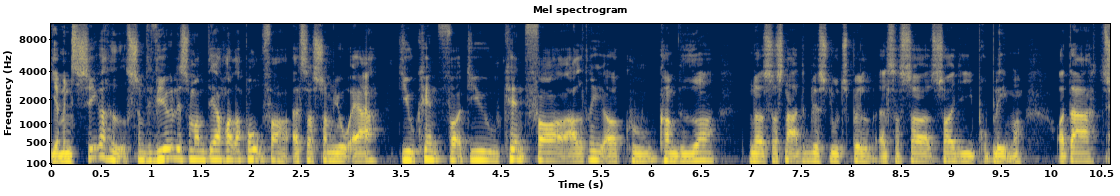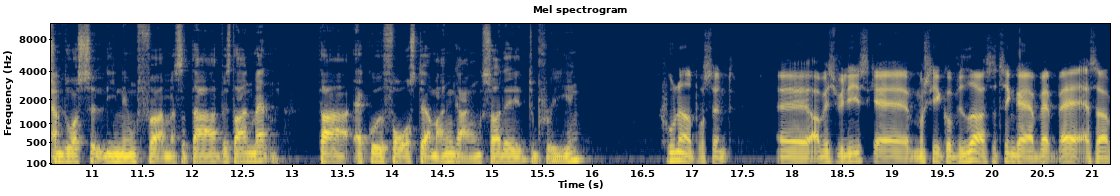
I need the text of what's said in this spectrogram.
jamen, sikkerhed, som det virker lidt som om, det her hold har brug for. Altså, som jo er, de er jo kendt for, de er jo kendt for aldrig at kunne komme videre, når så snart det bliver slutspil. Altså, så, så er de i problemer. Og der, som ja. du også selv lige nævnte før, altså, der, hvis der er en mand, der er gået forrest der mange gange, så er det Dupree, ikke? 100 procent. Øh, og hvis vi lige skal måske gå videre, så tænker jeg, hvad, hvad, altså,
